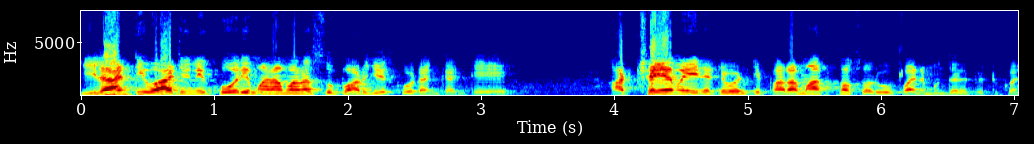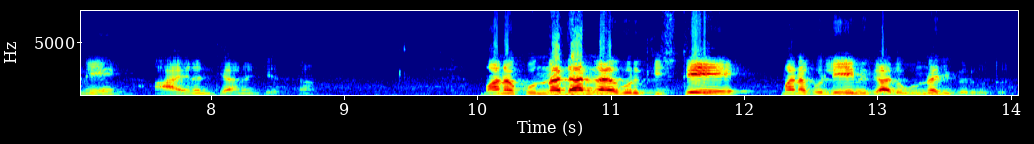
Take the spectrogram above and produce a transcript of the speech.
ఇలాంటి వాటిని కోరి మన మనస్సు పాడు చేసుకోవడం కంటే అక్షయమైనటువంటి పరమాత్మ స్వరూపాన్ని ముందర పెట్టుకొని ఆయనను ధ్యానం చేస్తాం. మనకున్న దాన్ని నలుగురికి ఇస్తే మనకు లేమి కాదు ఉన్నది పెరుగుతుంది.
